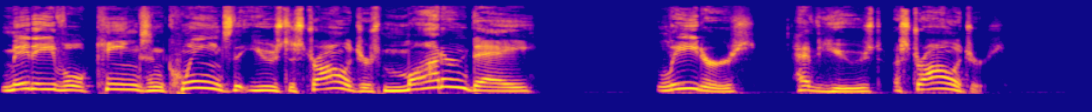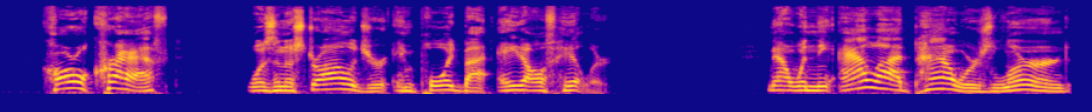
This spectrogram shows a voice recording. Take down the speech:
medieval kings and queens that used astrologers. Modern day leaders have used astrologers. Karl Krafft was an astrologer employed by Adolf Hitler. Now, when the Allied powers learned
